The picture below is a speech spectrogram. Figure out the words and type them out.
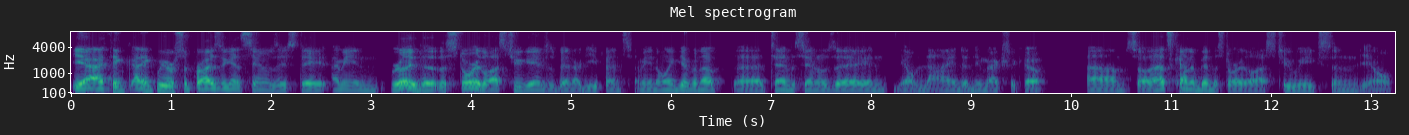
Yeah, I think I think we were surprised against San Jose State. I mean, really, the the story the last two games has been our defense. I mean, only giving up uh, ten to San Jose and you know nine to New Mexico. Um, so that's kind of been the story of the last two weeks. And you know,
